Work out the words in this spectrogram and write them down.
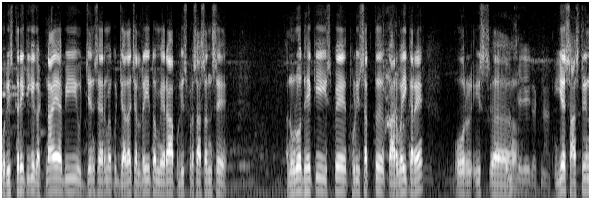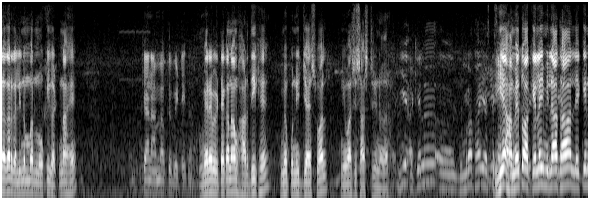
और इस तरीके की घटनाएँ अभी उज्जैन शहर में कुछ ज़्यादा चल रही है तो मेरा पुलिस प्रशासन से अनुरोध है कि इस पर थोड़ी सख्त कार्रवाई करें। और इस घटना? ये शास्त्री नगर गली नंबर नौ की घटना है। क्या नाम है आपके बेटे का? मेरे बेटे का नाम हार्दिक है मैं पुनीत जायसवाल। निवासी शास्त्री नगर। ये अकेला घूम रहा था या इसके ये हमें तो अकेला ही मिला था लेकिन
